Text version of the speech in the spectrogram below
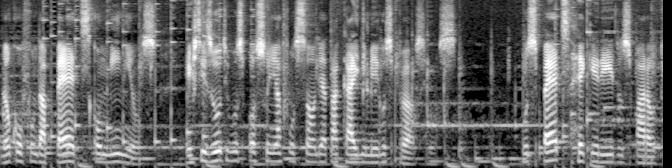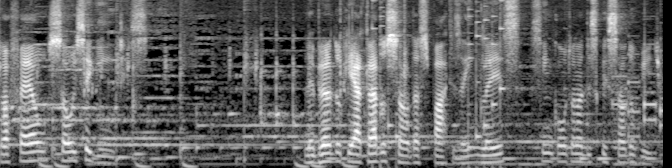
Não confunda pets com minions, estes últimos possuem a função de atacar inimigos próximos. Os pets requeridos para o troféu são os seguintes: Lembrando que a tradução das partes em inglês se encontra na descrição do vídeo.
